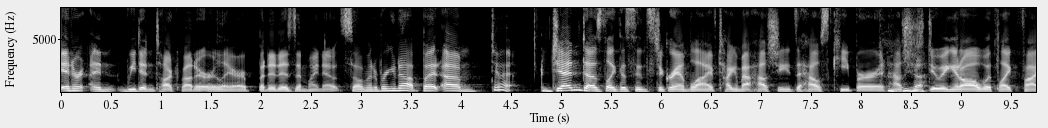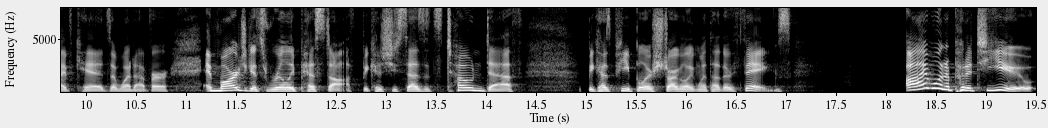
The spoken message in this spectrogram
inter and we didn't talk about it earlier, but it is in my notes, so I'm going to bring it up. But um, do it. Jen does like this Instagram live talking about how she needs a housekeeper and how she's doing it all with like five kids and whatever. And Marge gets really pissed off because she says it's tone deaf because people are struggling with other things. I want to put it to you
